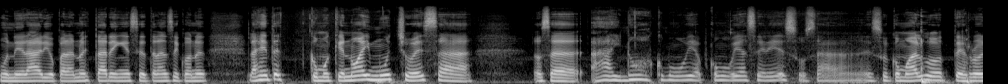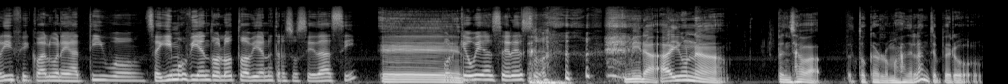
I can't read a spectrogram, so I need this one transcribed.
funerario para no estar en ese trance. Cuando la gente como que no hay mucho esa, o sea, ay no, ¿cómo voy a, cómo voy a hacer eso? O sea, eso como algo terrorífico, algo negativo. Seguimos viéndolo todavía en nuestra sociedad, ¿sí? Eh, ¿Por qué voy a hacer eso? mira, hay una, pensaba tocarlo más adelante, pero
